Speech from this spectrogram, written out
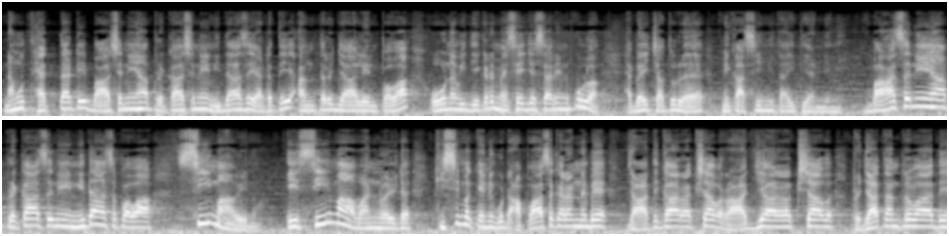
නමුත් හැත්තටේ භාෂණය හා ප්‍රකාශනය නිදහස යටතේ අන්තර්ජාලයෙන් පවා ඕන විදිකට මැසේජ සරන්න පුළුවන් හැබැයි චතුර මේක අසීමිත අයිතියන්නෙමි. භාෂණය හා ප්‍රකාශනය නිදහස පවා සීමාවෙනවා. ඒ සීමාවන්වලට කිසිම කෙනෙකුට අපාස කරන්න බෑ ජාතිකාරක්ෂාව රාජ්‍යාරක්ෂාව ප්‍රජාතන්ත්‍රවාදය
